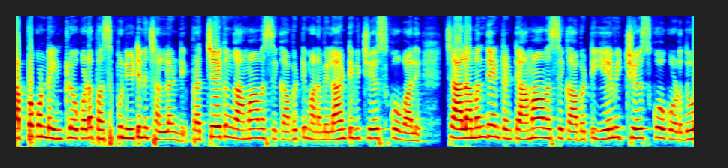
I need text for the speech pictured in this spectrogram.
తప్పకుండా ఇంట్లో కూడా పసుపు నీటిని చల్లండి. ప్రత్యేకంగా అమావాస్య కాబట్టి మనం ఇలాంటివి చేసుకోవాలి. చాలామంది ఏంటంటే అమావాస్య కాబట్టి ఏమి చేసుకోకూడదు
